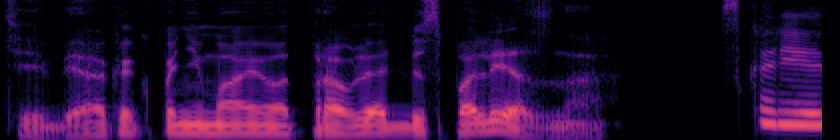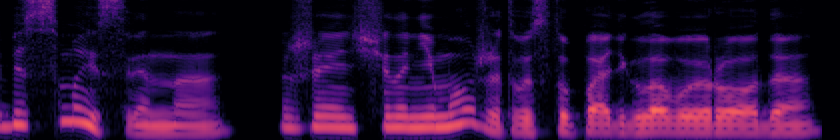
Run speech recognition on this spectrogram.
Тебя, как понимаю, отправлять бесполезно. Скорее, бессмысленно. Женщина не может выступать главой рода.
